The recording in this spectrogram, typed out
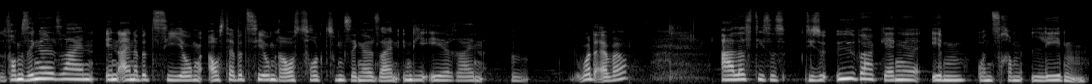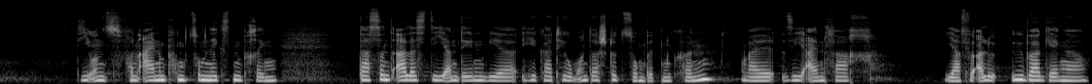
vom Single-Sein in eine Beziehung, aus der Beziehung raus zurück zum Single-Sein, in die Ehe rein, whatever. Alles dieses, diese Übergänge in unserem Leben, die uns von einem Punkt zum nächsten bringen, das sind alles die, an denen wir Hekate um Unterstützung bitten können, weil sie einfach ja für alle Übergänge,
